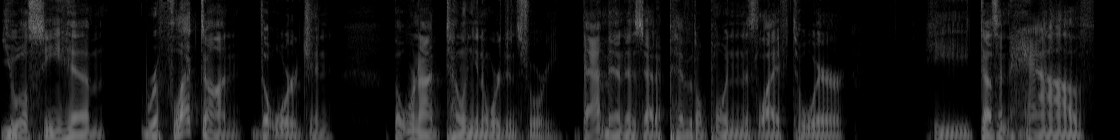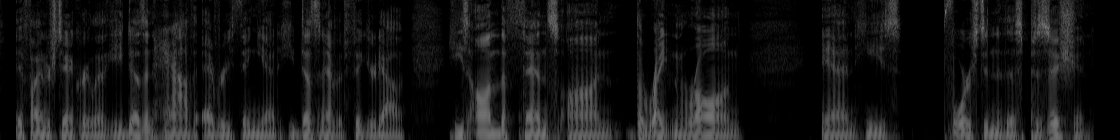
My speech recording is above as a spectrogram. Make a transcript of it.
You will see him reflect on the origin, but we're not telling an origin story. Batman is at a pivotal point in his life to where he doesn't have, if I understand correctly, he doesn't have everything yet. He doesn't have it figured out. He's on the fence on the right and wrong, and he's forced into this position.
